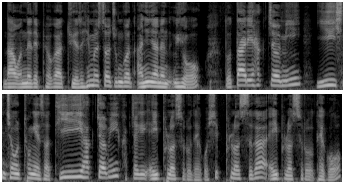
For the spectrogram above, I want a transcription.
나 원내대표가 뒤에서 힘을 써준 것 아니냐는 의혹, 또 딸이 학점이 이 신청을 통해서 D 학점이 갑자기 A 플러스로 되고 C 플러스가 A 플러스로 되고,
